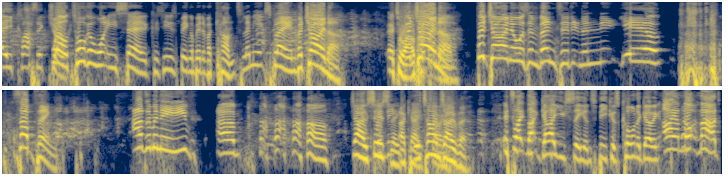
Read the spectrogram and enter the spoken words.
a classic joke. Well, talk of what he said because he was being a bit of a cunt. Let me explain. Vagina. it's all right. Vagina. Vagina was invented in the n- year something. Adam and Eve. Um, oh, Joe, seriously, Okay, your time's sorry. over. It's like that guy you see in Speaker's Corner going, I am not mad,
